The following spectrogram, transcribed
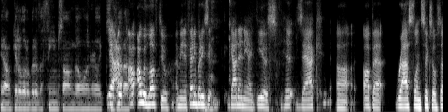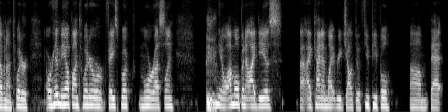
you know, get a little bit of a theme song going or like. Yeah, I, kinda- I, would love to. I mean, if anybody's got any ideas, hit Zakk uh, up at Wrestling Six Hundred Seven on Twitter, or hit me up on Twitter or Facebook. MorWrestling. you know, I'm open to ideas. I, I kind of might reach out to a few people um, that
